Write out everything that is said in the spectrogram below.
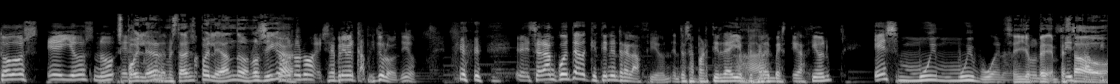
todos ellos, ¿no? Spoiler, me estás spoileando, no sigas. no, no, no, es el primer capítulo, tío. Eh, se dan cuenta de que tienen relación. Entonces, a partir de ahí Ah. empieza la investigación. Es muy, muy buena. Sí, yo Son he empezado-.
